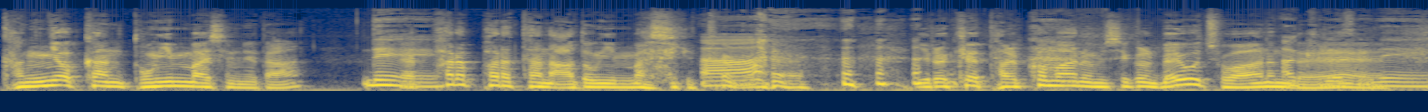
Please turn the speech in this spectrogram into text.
강력한 동입맛입니다. 네. 네, 파릇파릇한 아동 입맛이기 아. 때문에 이렇게 달콤한 음식을 매우 좋아하는데 아, 그래서, 네.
